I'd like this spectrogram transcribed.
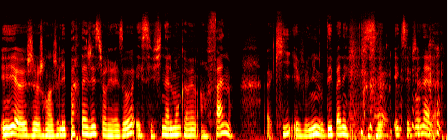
et euh, je, je, je l'ai partagé sur les réseaux et c'est finalement quand même un fan euh, qui est venu nous dépanner. C'est ouais. exceptionnel.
